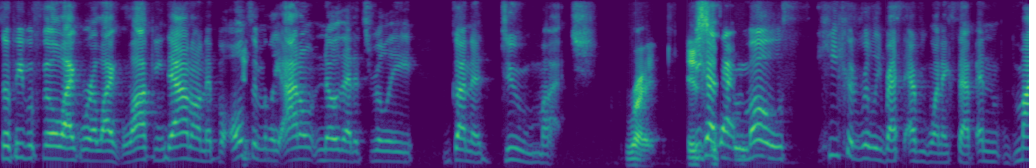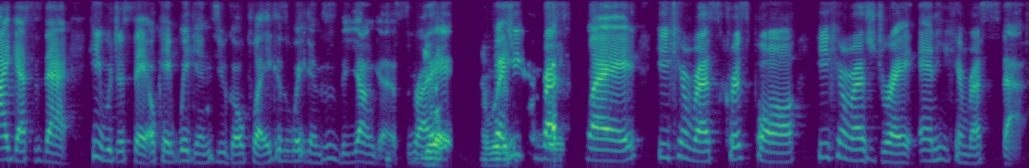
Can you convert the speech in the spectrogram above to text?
so people feel like we're like locking down on it. But ultimately, I don't know that it's really gonna do much. Right. It's, because at most he could really rest everyone except, and my guess is that he would just say, "Okay, Wiggins, you go play," because Wiggins is the youngest, right? Yeah. But he can rest Klay, he can rest Chris Paul, he can rest Dre, and he can rest Steph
